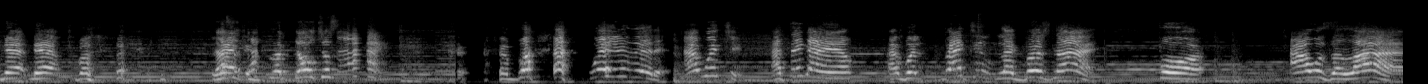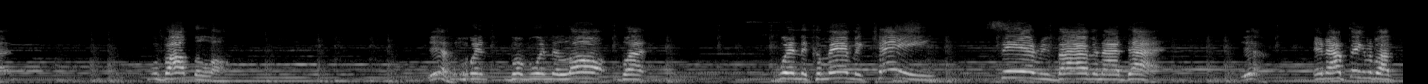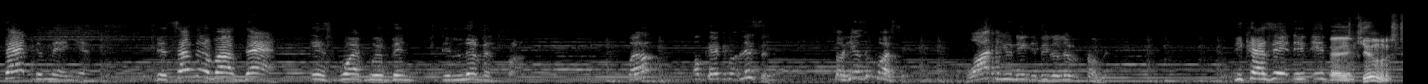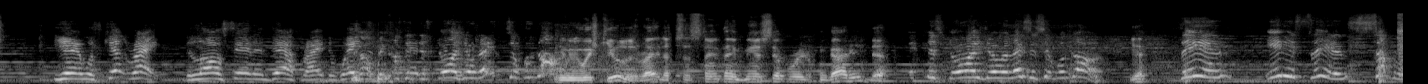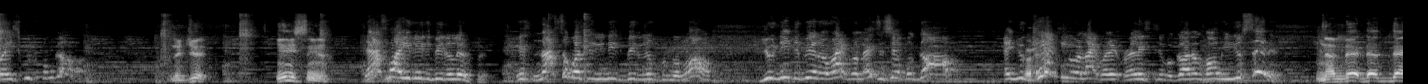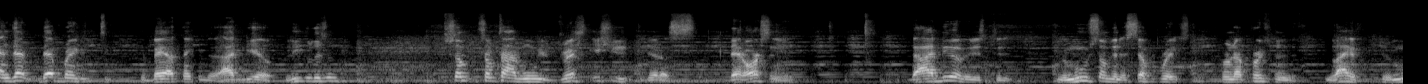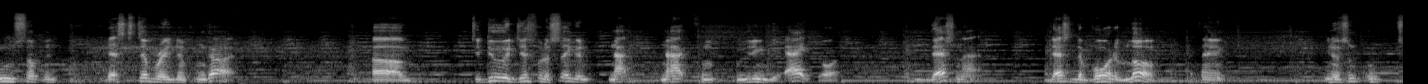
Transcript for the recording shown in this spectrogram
Now, now, but That's, that's an adulterous act. but wait a minute. I'm with you. I think I am. Uh, but back to like verse nine. For I was alive without the law. Yeah. When but when the law, but when the commandment came, sin revived and I died. Yeah. And I'm thinking about that dominion. There's something about that is what we've been delivered from. Well, okay, but listen. So here's the question. Why do you need to be delivered from it? Because it, it, it, That is killing us. yeah, it was killed right. The law of sin and death, right? The way No, because it destroys your relationship with God. Which kills us, right? That's the same thing. Being separated from God is death. It destroys your relationship with God. Yeah. Sin, any sin separates you from God. Legit. Any sin. That's why you need to be delivered. It's not so much that you need to be delivered from the law. You need to be in a right relationship with God. And you Right. can't be in a right relationship with God as long as you're sinning. Now that that that that, that brings to the bear, I think, the idea of legalism. Some sometimes when we address issues that are that are sin, the idea of it is to remove something that separates from that person's life, to remove something that separates them from God. Um, to do it just for the sake of not not committing the act, or that's not that's devoid of love. I think you know, some,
